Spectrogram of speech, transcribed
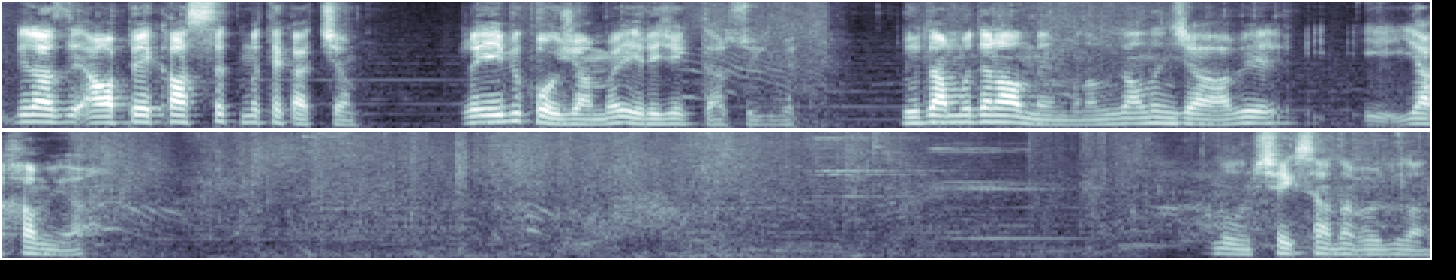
biraz da AP kastık mı tek atacağım. R'yi bir koyacağım böyle eriyecekler su gibi. Luden buradan almayın bunu. Luden alınca abi yakamıyor. Oğlum 80 adam öldü lan.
